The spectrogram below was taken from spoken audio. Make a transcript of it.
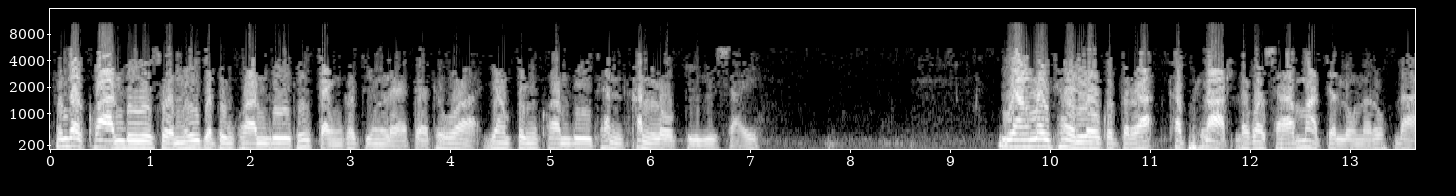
เพราะความดีส่วนนี้จะเป็นความดีที่แต่งก็จริงแหละ แต่ถ้าว่ายังเป็นความดีขั้นขั้นโลกีวิสัย ยังไม่ใช่โลกุตระถ้าพลาดแล้วก็สามารถจะลงนรกได้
